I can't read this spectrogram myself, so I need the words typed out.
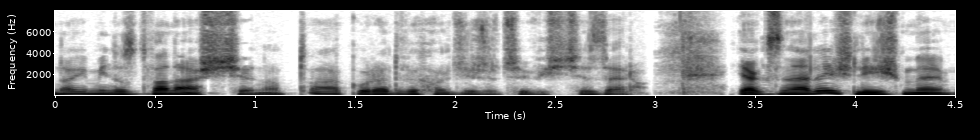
no i minus 12. No to akurat wychodzi rzeczywiście 0. Jak znaleźliśmy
